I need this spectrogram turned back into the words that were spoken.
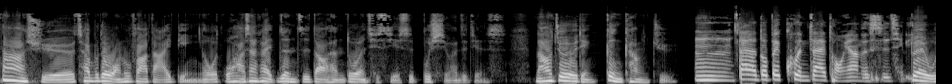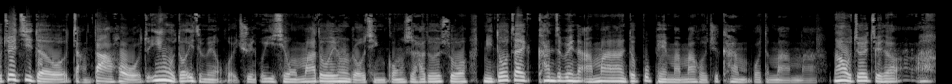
大学差不多网络发达一点以后，我好像开始认知到，很多人其实也是不喜欢这件事，然后就有点更抗拒。嗯，大家都被困在同样的事情里。对我最记得，我长大后，因为我都一直没有回去。我以前我妈都会用柔情攻势，她都会说：“你都在看这边的阿妈，那你都不陪妈妈回去看我的妈妈。”然后我就会觉得啊，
